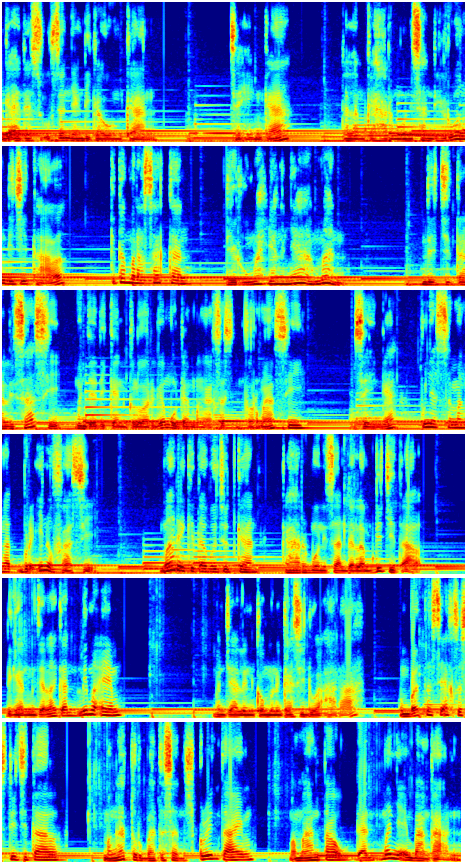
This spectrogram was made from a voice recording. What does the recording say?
nggak ada suuzon yang digaungkan. Sehingga dalam keharmonisan di ruang digital, kita merasakan di rumah yang nyaman. Digitalisasi menjadikan keluarga mudah mengakses informasi, sehingga punya semangat berinovasi. Mari kita wujudkan keharmonisan dalam digital dengan menjalankan 5M. Menjalin komunikasi dua arah, membatasi akses digital, mengatur batasan screen time, memantau, dan menyeimbangkan.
